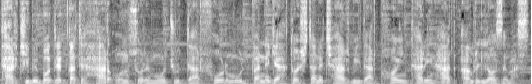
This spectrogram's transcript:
ترکیب با دقت هر عنصر موجود در فرمول و نگه داشتن چربی در پایین ترین حد امری لازم است.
